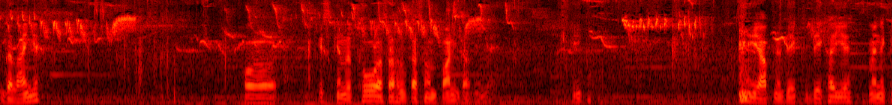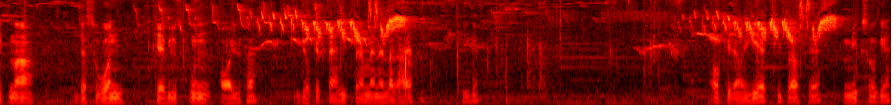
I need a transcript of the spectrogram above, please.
गलाएँगे और इसके अंदर थोड़ा सा हल्का सा हम पानी डालेंगे। ठीक है। ये आपने देख, देखा ये, मैंने कितना जस्ट वन टेबल स्पून ऑयल था, जो कि पैन पे मैंने लगाया था। ठीक है। ओके जनाब ये अच्छी तरह से मिक्स हो गया।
